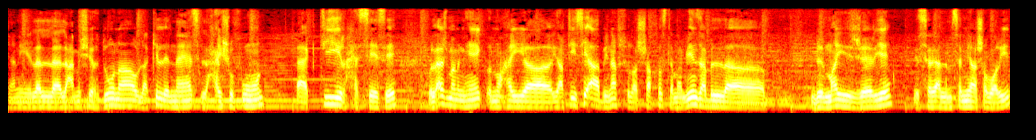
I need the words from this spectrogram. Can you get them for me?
يعني لل- اللي عم يشاهدونا ولكل الناس اللي حيشوفون آه، كتير حساسة. والأجمل من هيك إنه حيعطيه ثقة بنفسه للشخص لما بينزل بال بالمي الجارية السريعة اللي بنسميها شواغيط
